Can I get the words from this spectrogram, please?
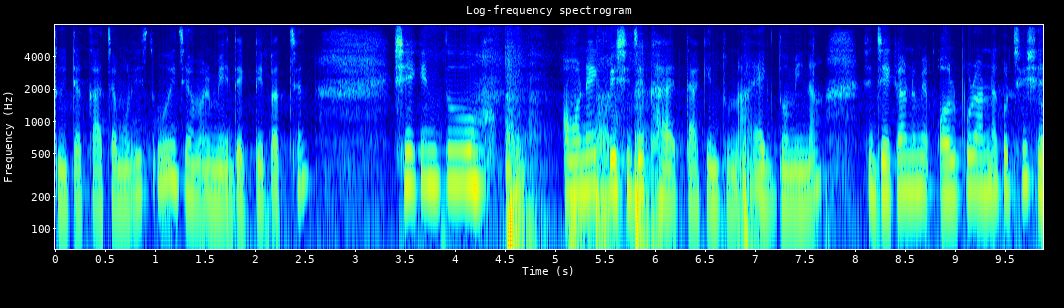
দুইটা কাঁচামরিচ, ওই যে আমার মেয়ে দেখতেই পাচ্ছেন। সে কিন্তু অনেক বেশি যে খায় তা কিন্তু না, একদমই না। যে কারণে আমি অল্প রান্না করছি, সে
